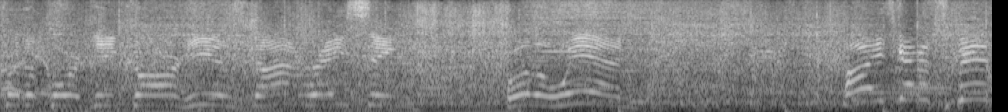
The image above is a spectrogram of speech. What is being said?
for the 14 car. He is not racing for the win. Oh, he's going to spin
